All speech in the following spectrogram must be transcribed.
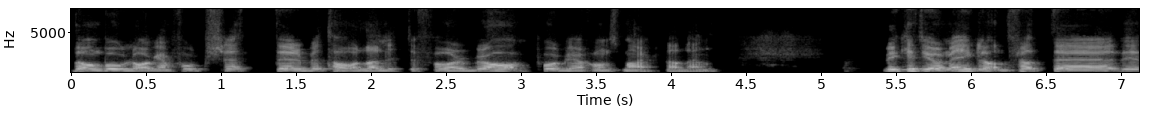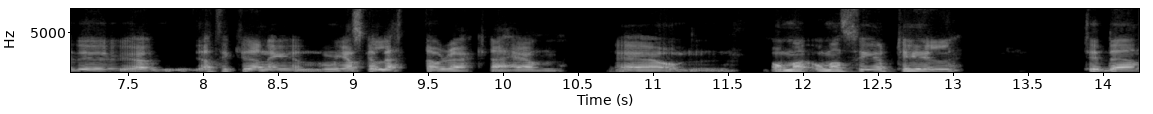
de bolagen fortsätter betala lite för bra på obligationsmarknaden. Vilket gör mig glad för att eh, det, det, jag, jag, tycker den är, de är ganska lätta att räkna hem. Eh, om, om, man, om man ser till, till, den,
